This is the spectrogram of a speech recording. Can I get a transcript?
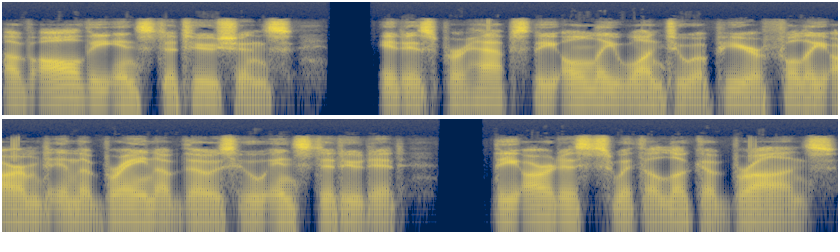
Of all the institutions, it is perhaps the only one to appear fully armed in the brain of those who institute it, the artists with a look of bronze.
